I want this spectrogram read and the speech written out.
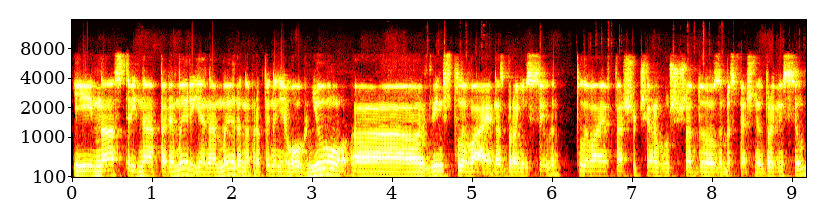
І настрій на перемир'я, на мир, на припинення вогню е, він впливає на збройні сили. Впливає в першу чергу щодо забезпечення збройних сил,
